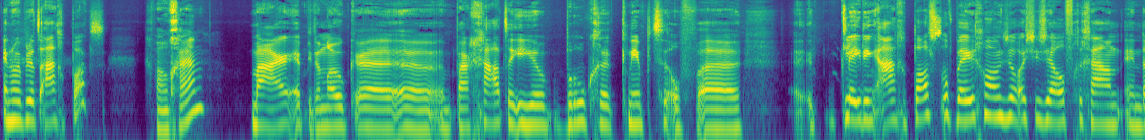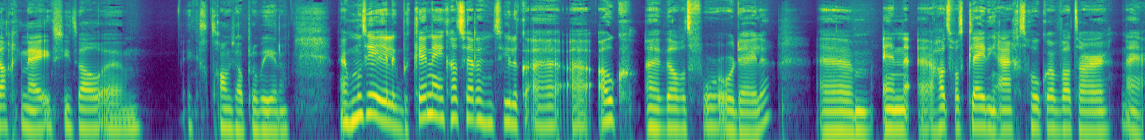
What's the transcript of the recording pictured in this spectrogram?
En hoe heb je dat aangepakt? Gewoon gaan. Maar heb je dan ook een paar gaten in je broek geknipt of kleding aangepast? Of ben je gewoon zoals jezelf gegaan en dacht je nee, ik zie het wel... Um ik ga het gewoon zo proberen. Nou, ik moet eerlijk bekennen, ik had zelf natuurlijk uh, uh, ook uh, wel wat vooroordelen. Um, en had wat kleding aangetrokken wat er nou ja,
